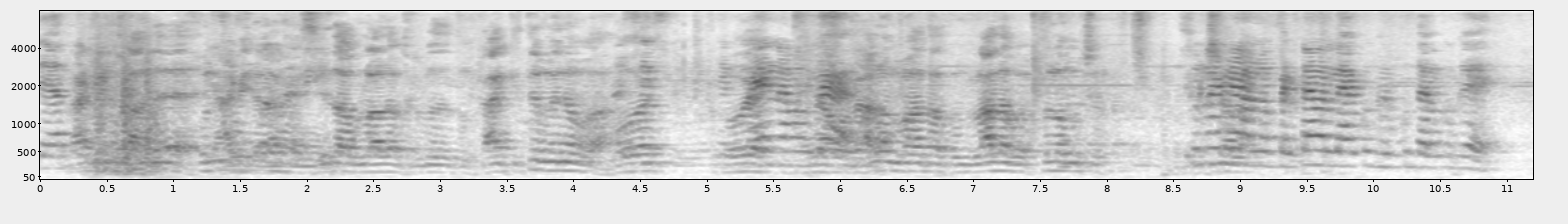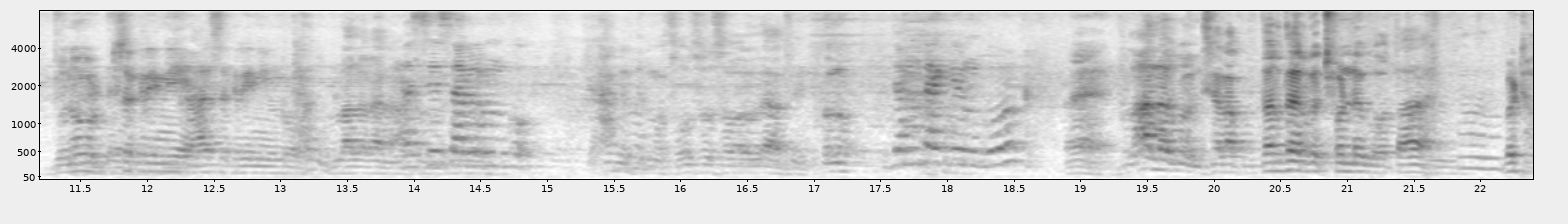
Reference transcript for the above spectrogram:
जाता गाड़ी बुला है नहीं। सीधा बुला लो फिर तुम काय कितने महीने हुआ महीना होगा मालूम हुआ तुम बुला लो खोलो मुझे सुना है हम लोग वाला को घर को डाल को गए। दोनों को सकरी नहीं आज सकरी नहीं उन बुला लगा ना अस्सी साल उनको। क्या करते तुम सौ सौ सौ आते हैं। जमता कि उनको। बुला लो इंशाल्लाह दर दर को छोड़ने को होता है। बैठो।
